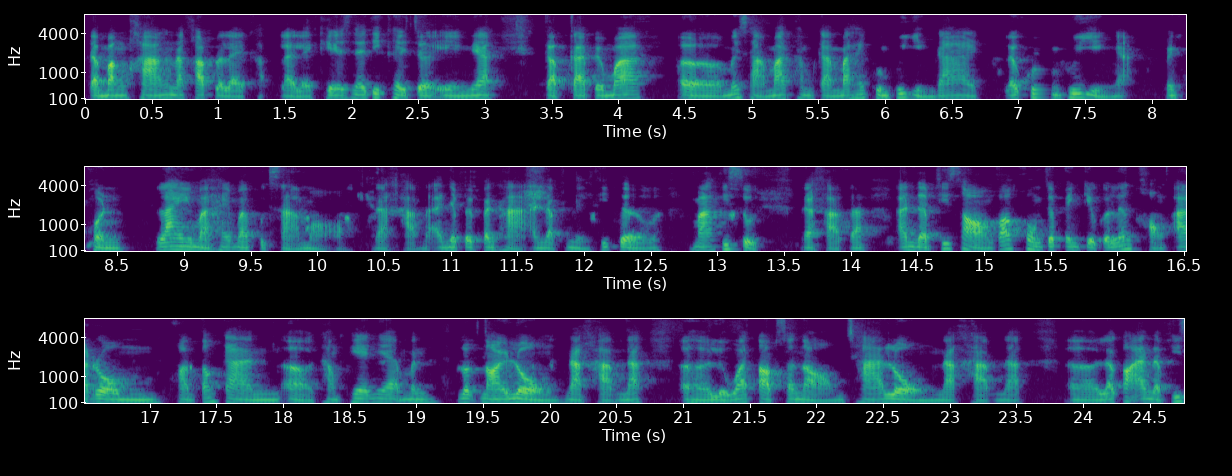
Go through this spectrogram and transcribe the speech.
แต่บางครั้งนะครับหลาย ๆ หลาย ๆ เคสเนี่ยที่เคยเจอเองเนี่ยกลับกลายเป็นว่าเอ่อไม่สามารถทำการบ้านให้คุณผู้หญิงได้ แล้วคุณผู้หญิงอะเป็นคน ไล่มาให้มาปรึกษาหมอนะครับอันนี้เป็นปัญหาอันดับหนึ่งที่เจอมากที่สุดนะครับนะอันดับที่ 2 ก็คงจะเป็นเกี่ยวกับเรื่องของอารมณ์ ความต้องการทางเพศเนี่ยมันลดน้อยลงนะครับนะหรือว่าตอบสนองช้าลงนะครับนะแล้วก็อันดับที่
